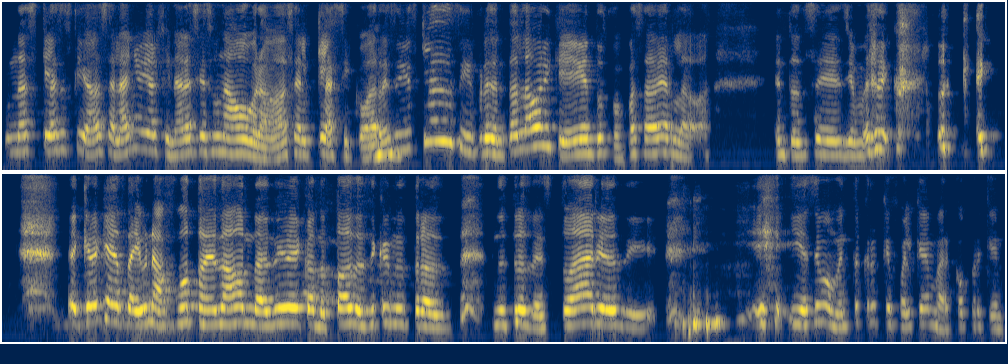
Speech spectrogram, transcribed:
unas clases que llevabas al año y al final hacías una obra, ¿va? o sea, el clásico, ¿va? recibís clases y presentas la obra y que lleguen tus papás a verla. ¿va? Entonces yo me recuerdo que creo que hasta hay una foto de esa onda, así de cuando todos así con nuestros, nuestros vestuarios y, y, y, ese momento creo que fue el que me marcó porque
